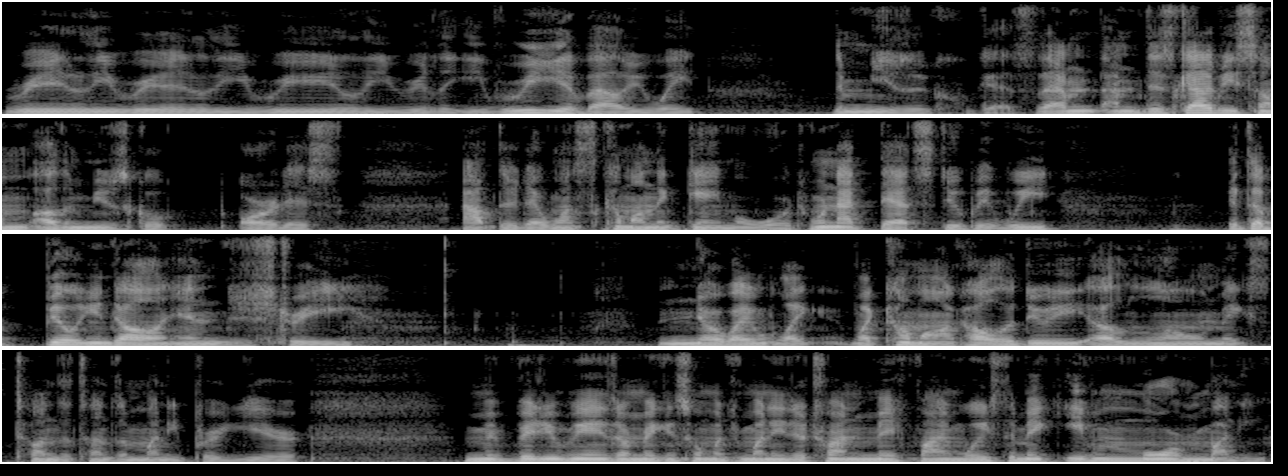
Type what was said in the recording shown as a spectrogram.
really, really, really, really reevaluate the musical guests. I'm, I'm, there's got to be some other musical artist out there that wants to come on the Game Awards. We're not that stupid. We, it's a billion dollar industry. Nobody like like come on, Call of Duty alone makes tons and tons of money per year. Video games are making so much money. They're trying to make find ways to make even more money.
